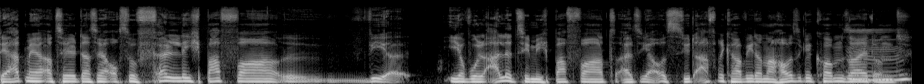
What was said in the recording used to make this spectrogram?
Der hat mir erzählt, dass er auch so völlig baff war, äh, wie ihr wohl alle ziemlich baff wart, als ihr aus Südafrika wieder nach Hause gekommen seid. Mhm. Und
